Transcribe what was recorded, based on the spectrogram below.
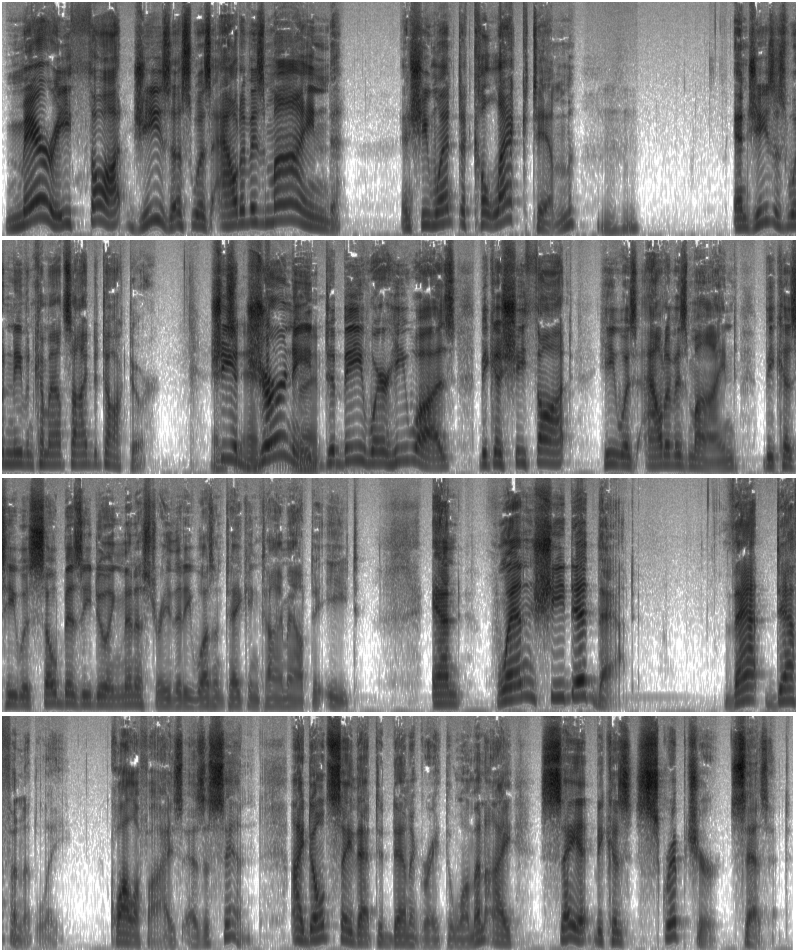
Mary thought Jesus was out of his mind, and she went to collect him, and Jesus wouldn't even come outside to talk to her. She had and- journeyed right. to be where he was because she thought he was out of his mind because he was so busy doing ministry that he wasn't taking time out to eat. And when she did that, that definitely qualifies as a sin. I don't say that to denigrate the woman. I say it because Scripture says it.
